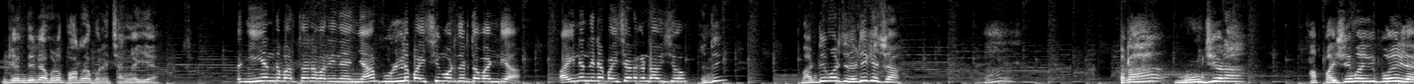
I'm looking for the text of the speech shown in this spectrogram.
എനിക്ക് എന്തിനാ നമ്മൾ പറഞ്ഞാൽ പോലെ ചങ്ങയ്യ നീ എന്ത് വർത്താന പറയുന്നേ? ഞാൻ ഫുള്ള് പൈസയും കൊടുത്തെടുത്ത വണ്ടിയാ. അതിനെന്തിനാ പൈസ അടക്കേണ്ട ആവശ്യം? എന്ത്? വണ്ടി മേടിച്ച് റെഡി കേച്ചാ എടാ മൂഞ്ചിയടാ. ആ പൈസ വാങ്ങി പോയില്ലേ?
